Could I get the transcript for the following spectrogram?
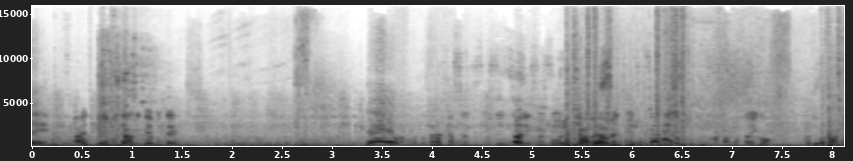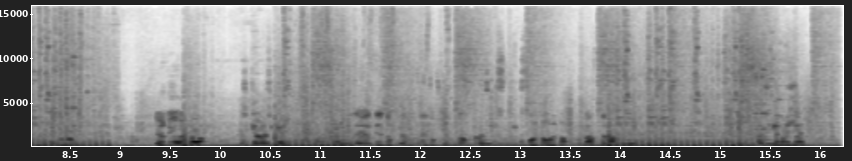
대본데 아 대본데 아직 대본데 야! 하나 쓸수 자리 쓸수 있는 야야 왼쪽 왼쪽 가야 돼 이거 갖다 붙다 이거? 여기 여기서 가줄게, 가줄게. 내, 내 독점 내 독점. 오른쪽 오른쪽. 라스트 라스트. 가줄게, 가줄게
